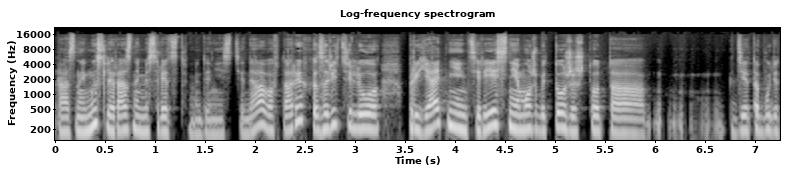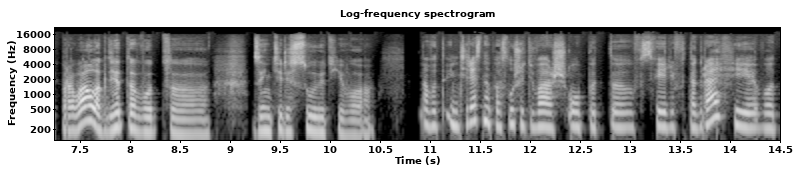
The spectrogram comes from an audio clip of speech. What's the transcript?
разные мысли разными средствами донести, да. Во-вторых, зрителю приятнее, интереснее, может быть, тоже что-то где-то будет провал, а где-то вот э, заинтересует его. А вот интересно послушать ваш опыт э, в сфере фотографии. Вот,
